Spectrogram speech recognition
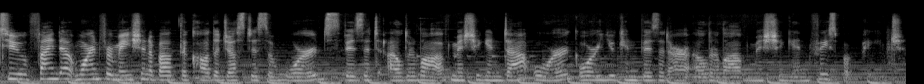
To find out more information about the Call to Justice Awards, visit elderlawofmichigan.org or you can visit our Elder Law of Michigan Facebook page.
